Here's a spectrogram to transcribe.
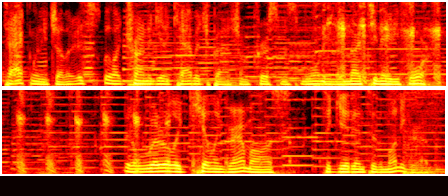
tackling each other. It's like trying to get a cabbage patch on Christmas morning in 1984. They're literally killing grandmas to get into the money grab.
